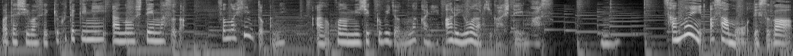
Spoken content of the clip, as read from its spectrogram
私は積極的にあのしていますが、そのヒントがね、あの、このミュージックビデオの中にあるような気がしています。うん。寒い朝もですが、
